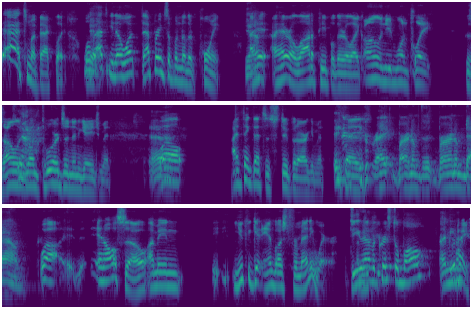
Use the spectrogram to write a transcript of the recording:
Yeah, it's my back plate. Well, Yeah. that you know what that brings up another point. Yeah. I, I hear a lot of people that are like, I only need one plate because I only Yeah. run towards an engagement. Uh, well, I think that's a stupid argument because, right, burn them, to, burn them down. Well, and also, I mean, you could get ambushed from anywhere. Do you I mean, have a crystal ball? I mean, Right.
